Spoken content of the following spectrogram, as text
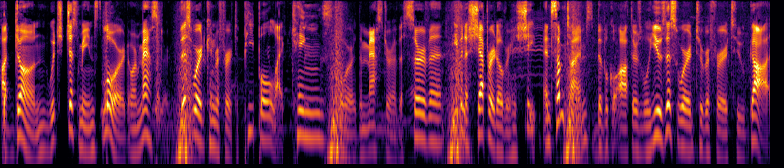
Adon, which just means Lord or master. This word can refer to people like kings or the master of a servant, even a shepherd over his sheep. And sometimes biblical authors will use this word to refer to God,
